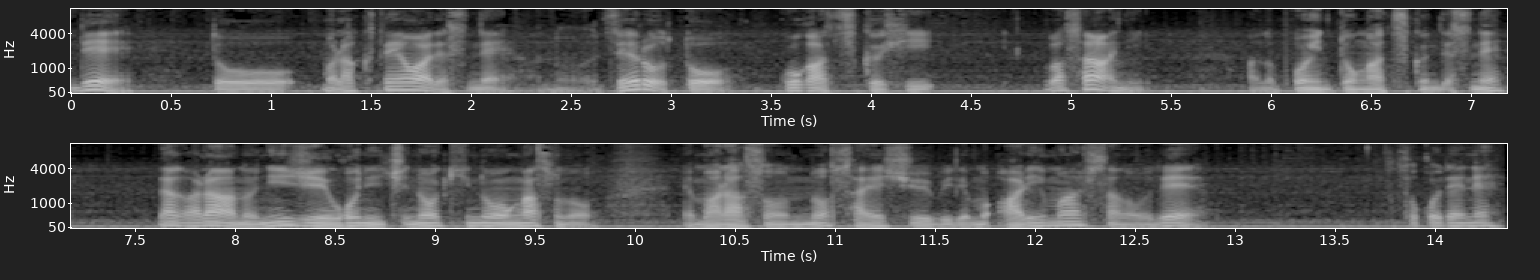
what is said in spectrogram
で、えっとま、楽天はですねあの0と5がつく日はさらにあのポイントがつくんですね。だからあの25日の昨日がそのマラソンの最終日でもありましたのでそこでね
